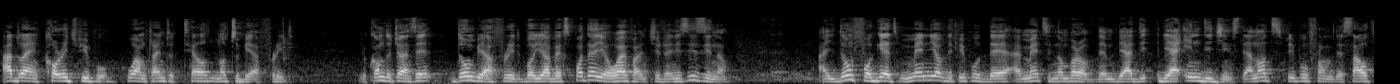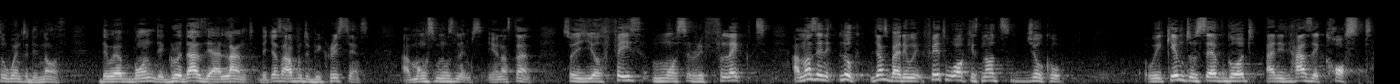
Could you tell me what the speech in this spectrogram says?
How do I encourage people who I'm trying to tell not to be afraid? You come to church and say, Don't be afraid, but you have exported your wife and children. It's easy now. And don't forget, many of the people there, I met a number of them, they are, they are indigens. They are not people from the south who went to the north. They were born, they grew, that's their land. They just happen to be Christians amongst Muslims. You understand? So your faith must reflect. I'm not saying, look, just by the way, faith work is not joko. Oh. We came to serve God and it has a cost.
